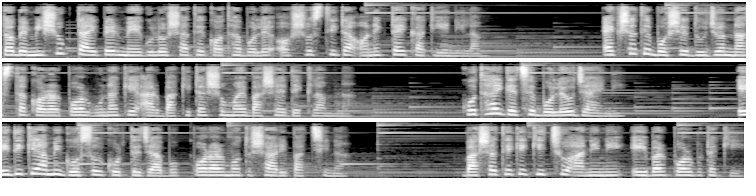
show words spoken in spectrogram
তবে মিশুক টাইপের মেয়েগুলোর সাথে কথা বলে অস্বস্তিটা অনেকটাই কাটিয়ে নিলাম। একসাথে বসে দুজন নাস্তা করার পর উনাকে আর বাকিটা সময় বাসায় দেখলাম না। কোথায় গেছে বলেও যায়নি। এইদিকে আমি গোসল করতে যাব, পরার মতো শাড়ি পাচ্ছি না। বাসা থেকে কিচ্ছু আনিনি, এইবার পর্বটা কি?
